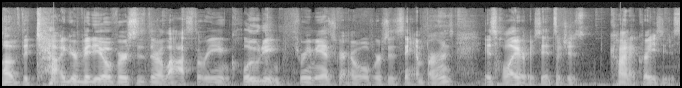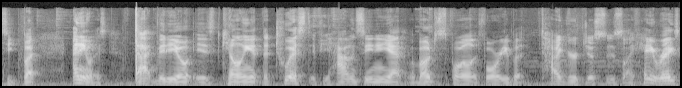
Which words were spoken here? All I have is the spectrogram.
of the Tiger video versus their last three, including Three Man Scramble versus Sam Burns, is hilarious. It's which is kind of crazy to see. But anyways, that video is killing it. The twist, if you haven't seen it yet, I'm about to spoil it for you, but Tiger just is like, hey Riggs,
